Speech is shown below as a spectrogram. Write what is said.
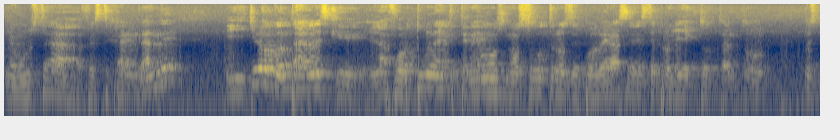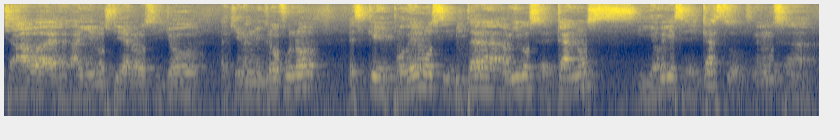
me gusta festejar en grande. Y quiero contarles que la fortuna que tenemos nosotros de poder hacer este proyecto, tanto pues Chava ahí en los fierros y yo aquí en el micrófono, es que podemos invitar a amigos cercanos y hoy es el caso. Tenemos a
